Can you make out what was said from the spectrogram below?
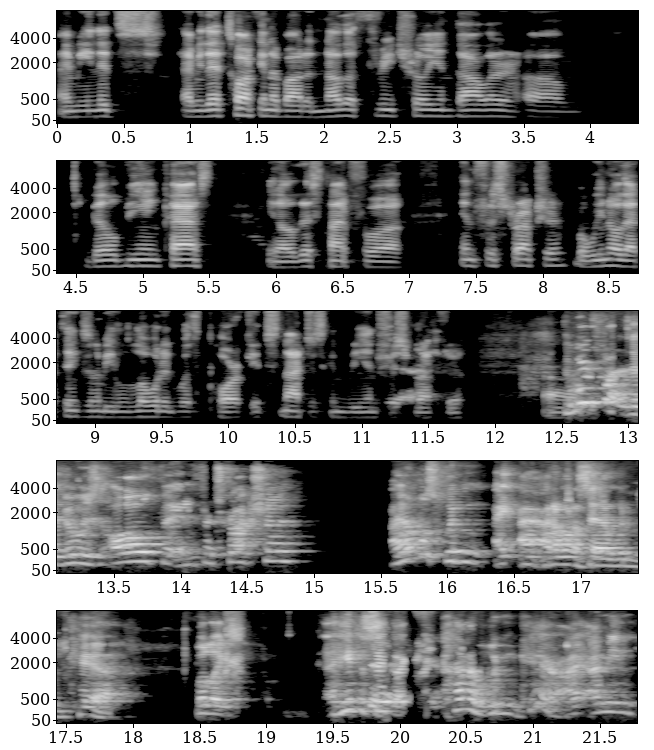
I mean, it's I mean they're talking about another three trillion dollar um, bill being passed. You know, this time for infrastructure, but we know that thing's going to be loaded with pork. It's not just going to be infrastructure. Um, The worst part is if it was all for infrastructure, I almost wouldn't. I I, don't want to say I wouldn't care, but like I hate to say it, I kind of wouldn't care. I, I mean,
